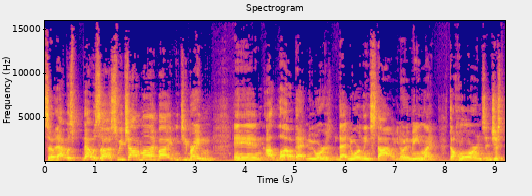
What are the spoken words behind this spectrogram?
So that was that was uh, "Sweet Child of Mine" by Mechi Braden, and I love that New Orleans that New Orleans style. You know what I mean? Like the horns and just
